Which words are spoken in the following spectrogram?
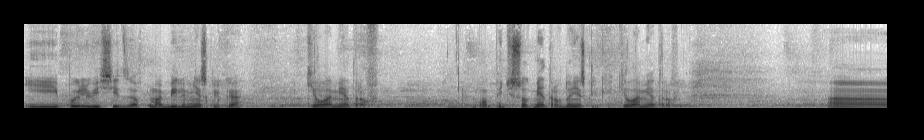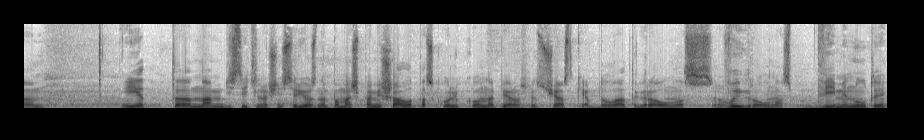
и пыль висит за автомобилем несколько километров. От 500 метров до нескольких километров. Э, и это это нам действительно очень серьезно помешало, поскольку на первом спецучастке Абдулла отыграл у нас, выиграл у нас две минуты,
